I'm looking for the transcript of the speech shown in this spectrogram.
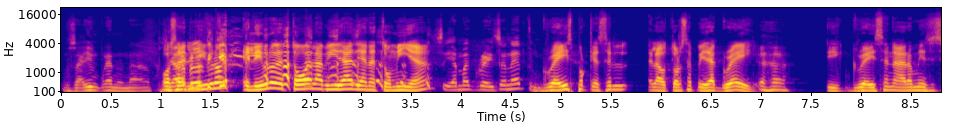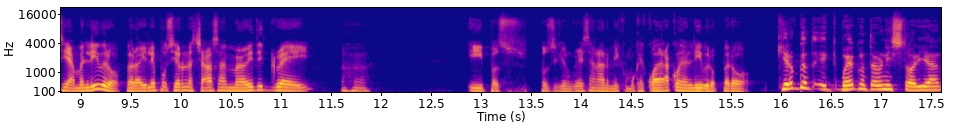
O sea, hay un, bueno, nada. pues O sea, el libro, el libro de toda la vida de anatomía, se llama Grey's Anatomy. Grace, porque es el, el autor se pedía Gray. Ajá. Y Grey's Anatomy así se llama el libro. Pero ahí le pusieron las chavas a Meredith Grey. Ajá. Y pues, pues dijeron Grey's Anatomy, como que cuadra con el libro. Pero Quiero eh, voy a contar una historia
